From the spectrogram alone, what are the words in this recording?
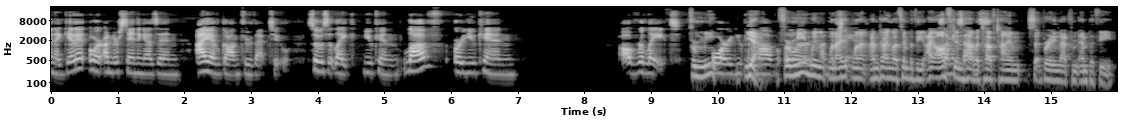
and I get it, or understanding as in I have gone through that too? So is it like you can love or you can uh, relate for me, or you can yeah, love for or me, when when I when I, I'm talking about sympathy, I that often have a tough time separating that from empathy.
